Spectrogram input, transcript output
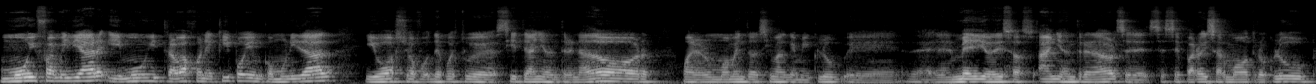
muy familiar y muy trabajo en equipo y en comunidad, y vos, yo después tuve 7 años de entrenador, bueno, en un momento encima que mi club, eh, en el medio de esos años de entrenador, se, separó y se armó otro club.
